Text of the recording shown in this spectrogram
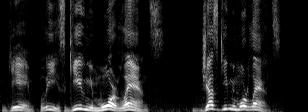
Game, please give me more lands. Just give me more lands.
